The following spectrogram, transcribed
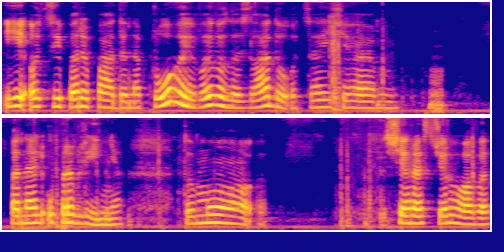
І оці перепади напруги вивели з ладу оцей е, панель управління. Тому ще раз чергове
